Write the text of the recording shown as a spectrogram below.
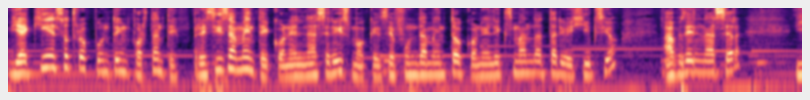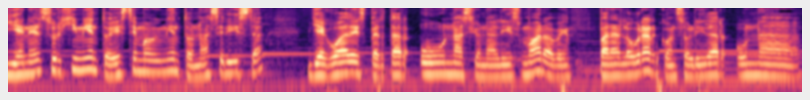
Y aquí es otro punto importante, precisamente con el nacerismo que se fundamentó con el exmandatario egipcio Abdel Nasser y en el surgimiento de este movimiento nacerista llegó a despertar un nacionalismo árabe para lograr consolidar una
